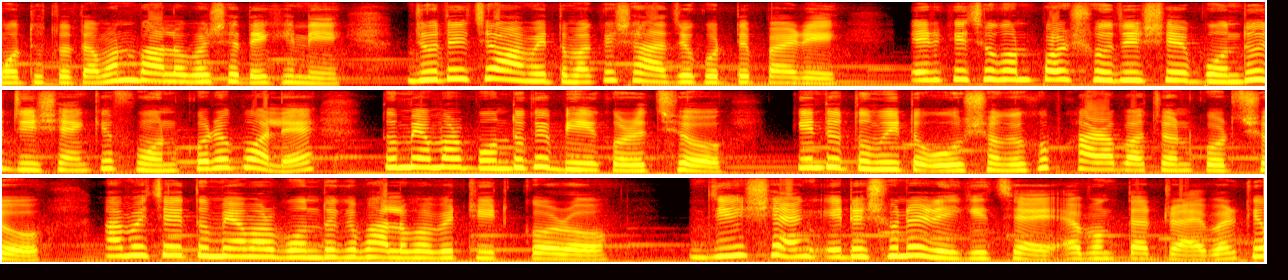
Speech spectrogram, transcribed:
মধ্যে তো তেমন ভালোবাসা দেখিনি। যদি চাও আমি তোমাকে সাহায্য করতে পারি। এর কিছুক্ষণ পর সুজির সে বন্ধু জি শ্যাংকে ফোন করে বলে, তুমি আমার বন্ধুকে বিয়ে করেছ, কিন্তু তুমি তো ওর সঙ্গে খুব খারাপ আচরণ করছ। আমি চাই তুমি আমার বন্ধুকে ভালোভাবে ট্রিট করো। জি শ্যাং এটা শুনে রেগে যায় এবং তার ড্রাইভারকে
